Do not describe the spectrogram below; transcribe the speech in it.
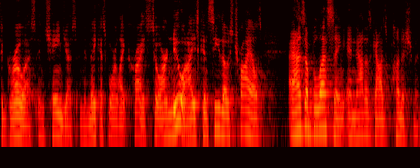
to grow us and change us, and to make us more like Christ. So our new eyes can see those trials as a blessing and not as God's punishment.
